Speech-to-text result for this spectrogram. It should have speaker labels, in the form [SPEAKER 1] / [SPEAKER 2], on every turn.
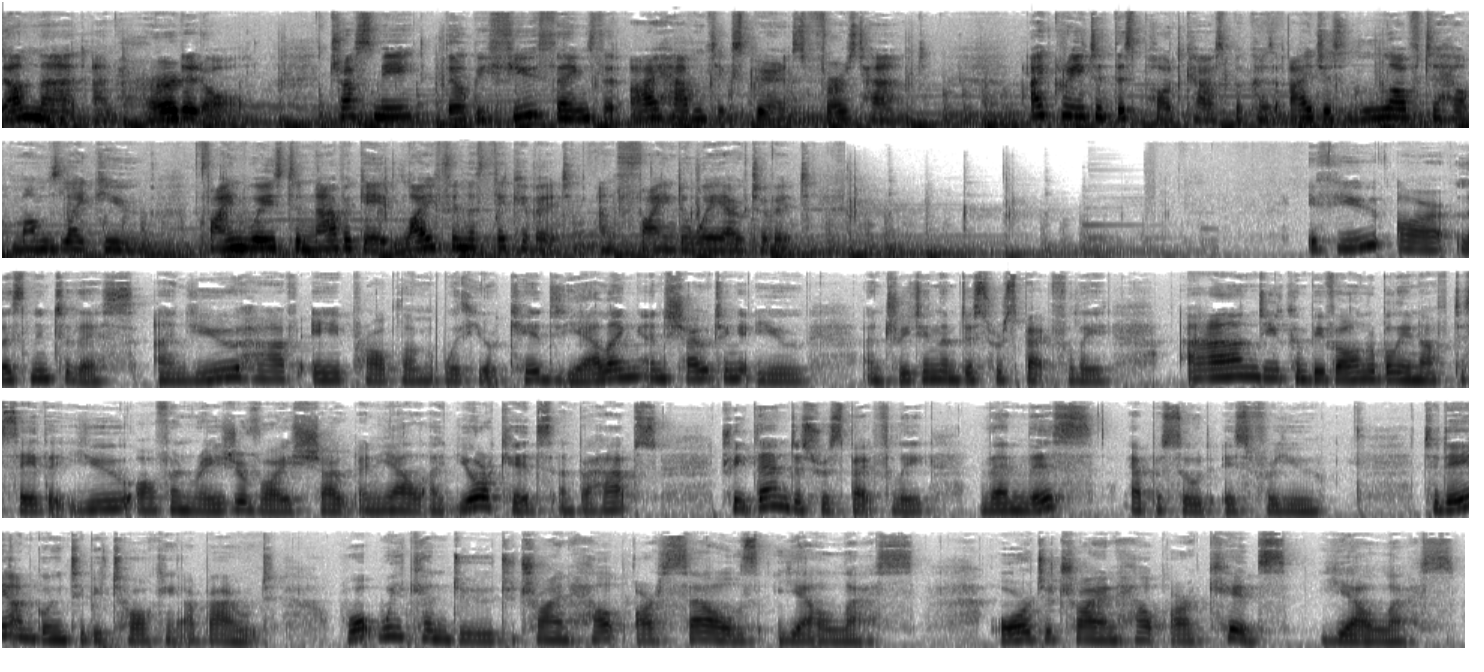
[SPEAKER 1] done that, and heard it all. Trust me, there'll be few things that I haven't experienced firsthand. I created this podcast because I just love to help mums like you find ways to navigate life in the thick of it and find a way out of it. If you are listening to this and you have a problem with your kids yelling and shouting at you and treating them disrespectfully, and you can be vulnerable enough to say that you often raise your voice, shout, and yell at your kids and perhaps treat them disrespectfully, then this episode is for you. Today, I'm going to be talking about what we can do to try and help ourselves yell less or to try and help our kids yell less.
